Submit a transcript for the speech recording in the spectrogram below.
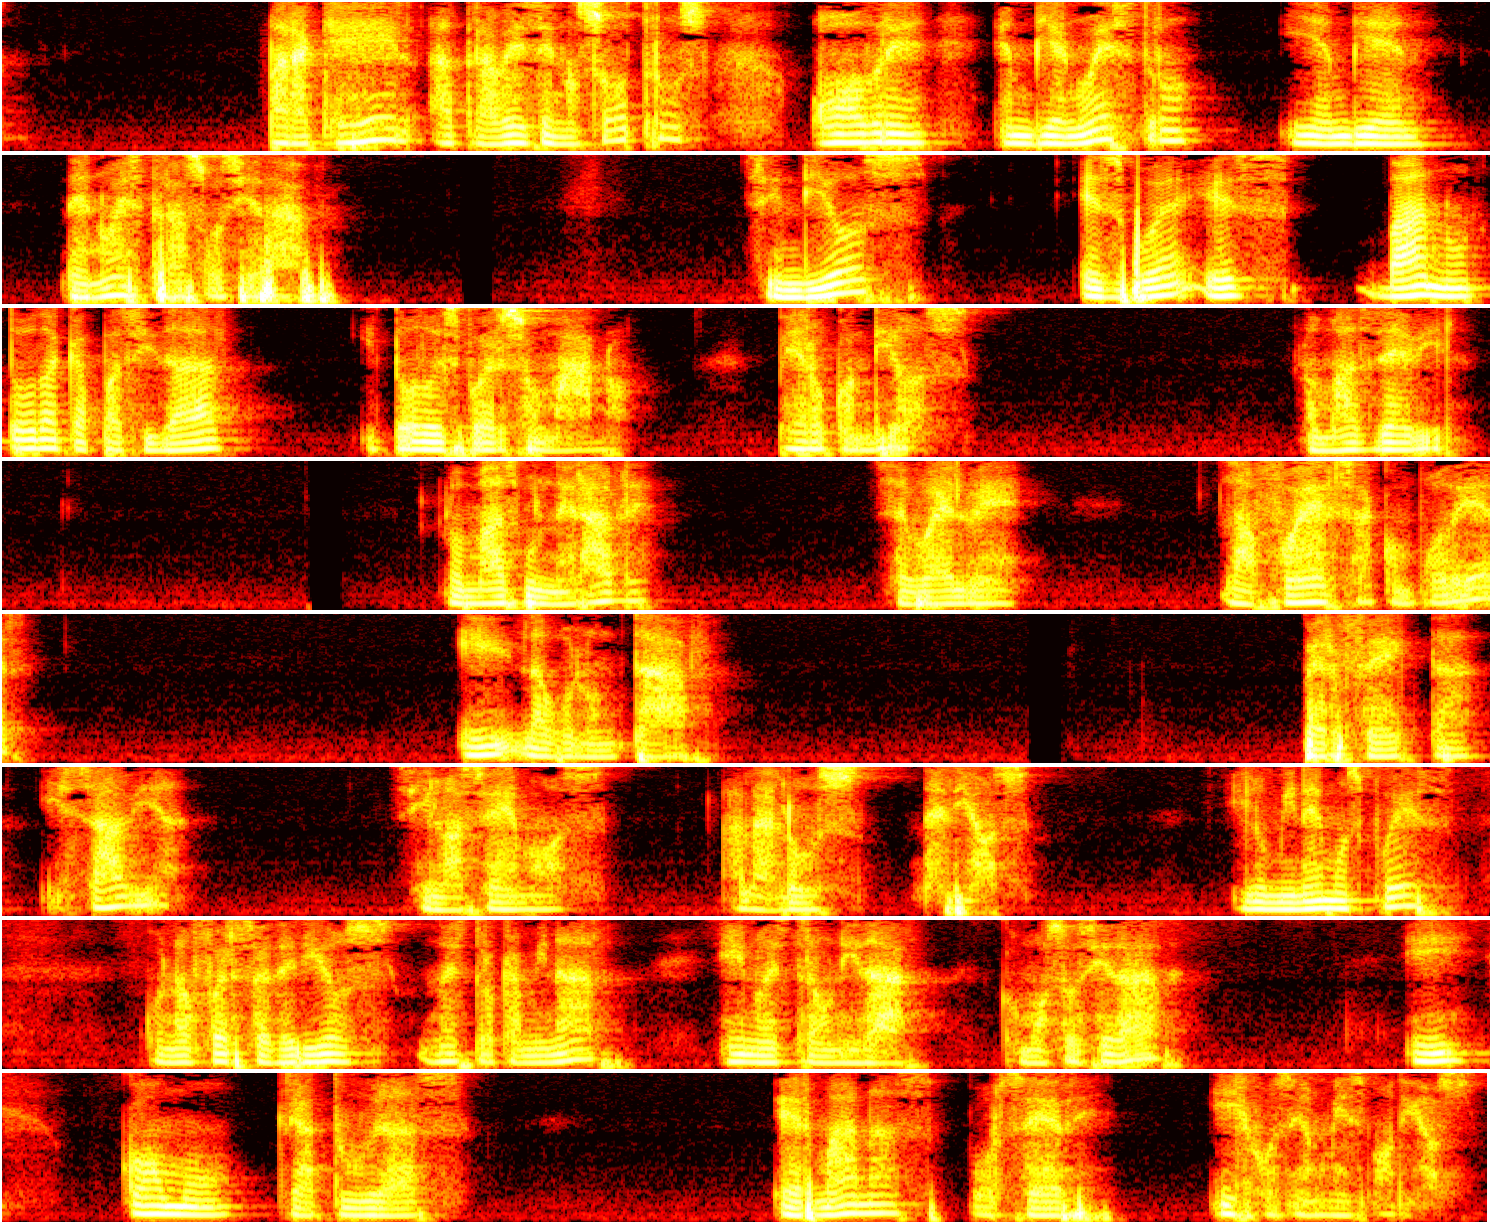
para que Él a través de nosotros obre en bien nuestro y en bien de nuestra sociedad. Sin Dios es, vano toda capacidad y todo esfuerzo humano, pero con Dios, lo más débil, lo más vulnerable, se vuelve la fuerza con poder y la voluntad perfecta y sabia si lo hacemos a la luz de Dios. Iluminemos pues con la fuerza de Dios nuestro caminar y nuestra unidad como sociedad y como criaturas hermanas por ser hijos de un mismo Dios.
